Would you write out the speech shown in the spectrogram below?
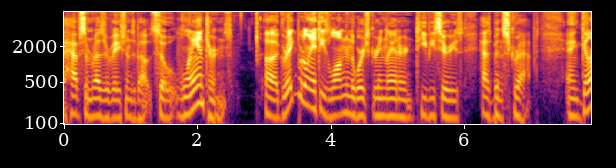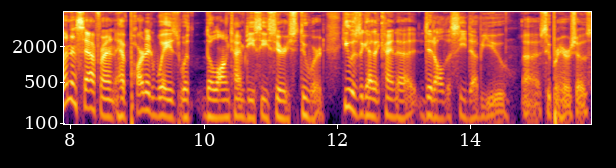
have some reservations about. So lanterns. Uh, Greg Berlanti's long in the works Green Lantern TV series has been scrapped, and Gunn and Safran have parted ways with the longtime DC series steward. He was the guy that kind of did all the CW uh, superhero shows.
